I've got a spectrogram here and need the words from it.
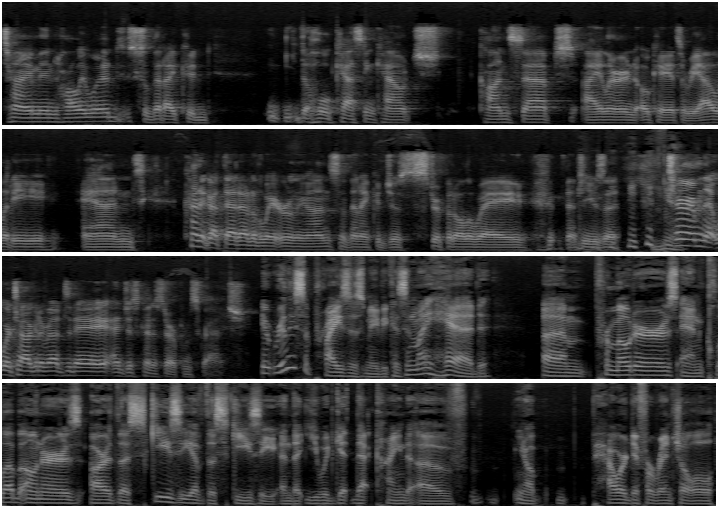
time in Hollywood so that I could the whole casting couch concept. I learned okay, it's a reality and kind of got that out of the way early on so then I could just strip it all away, not to use a term that we're talking about today, and just kind of start from scratch. it really surprises me because in my head, um, promoters and club owners are the skeezy of the skeezy, and that you would get that kind of, you know, power differential,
